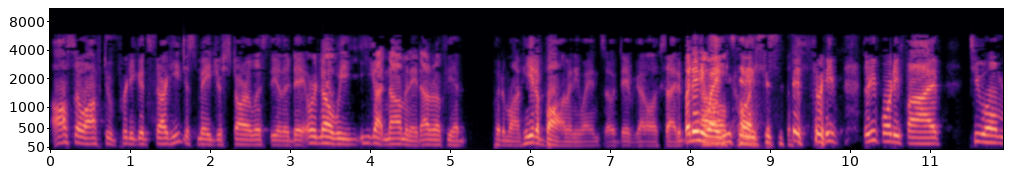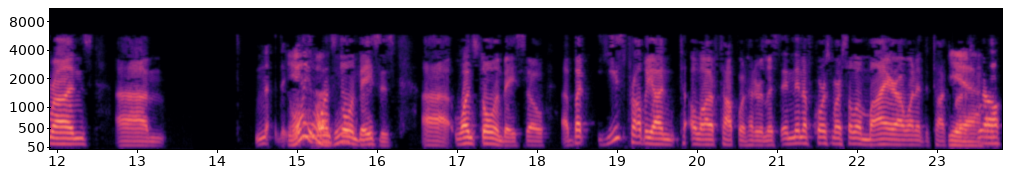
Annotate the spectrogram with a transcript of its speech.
also off to a pretty good start. He just made your star list the other day, or no, we he got nominated. I don't know if you had put him on. He had a bomb anyway, and so David got all excited. But anyway, Oh, he's hitting course. three three forty five, two home runs. Um, n- only Yeah, one stolen bases, uh, one stolen base. So, uh, but he's probably on t- a lot of top 100 lists. And then of course Marcelo Mayer, I wanted to talk about Yeah. as well.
